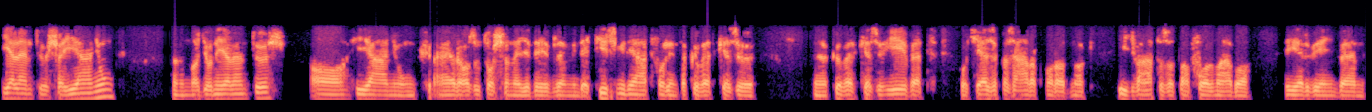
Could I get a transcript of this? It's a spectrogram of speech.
Jelentős a hiányunk, nagyon jelentős a hiányunk erre az utolsó negyed évre, mindegy 10 milliárd forint a következő, következő évet, hogyha ezek az árak maradnak így változatlan formába érvényben.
